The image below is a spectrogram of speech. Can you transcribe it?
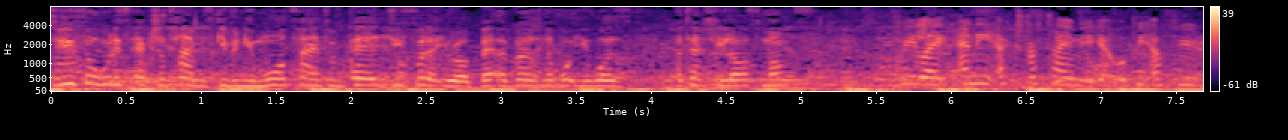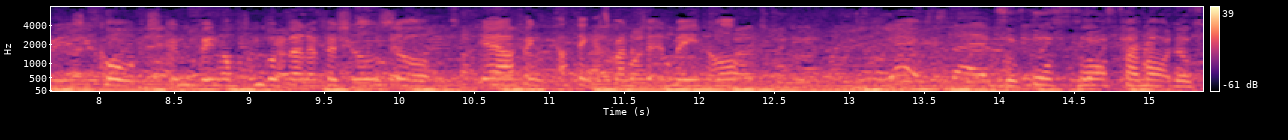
Do you feel with this extra time, it's giving you more time to prepare? Do you feel that you're a better version of what you was potentially last month? I feel like any extra time you get with Peter Fury as your coach can be nothing but beneficial. So yeah, I think I think it's benefited me a lot. So of course, last time out, there's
